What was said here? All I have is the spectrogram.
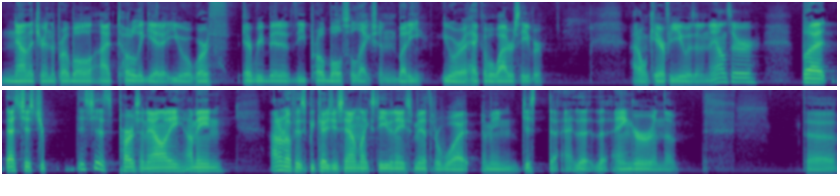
now that you're in the Pro Bowl, I totally get it. You are worth every bit of the Pro Bowl selection, buddy. You are a heck of a wide receiver. I don't care for you as an announcer, but that's just your it's just personality. I mean, I don't know if it's because you sound like Stephen A. Smith or what. I mean, just the the, the anger and the the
